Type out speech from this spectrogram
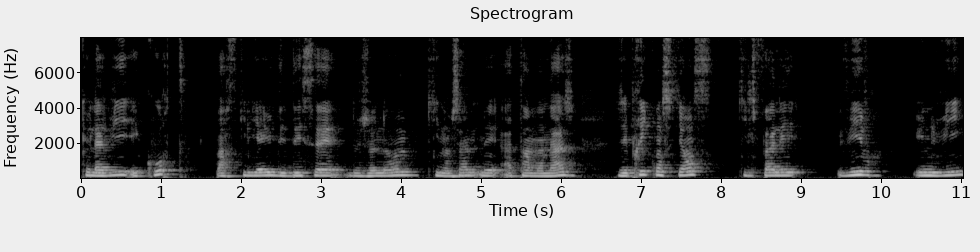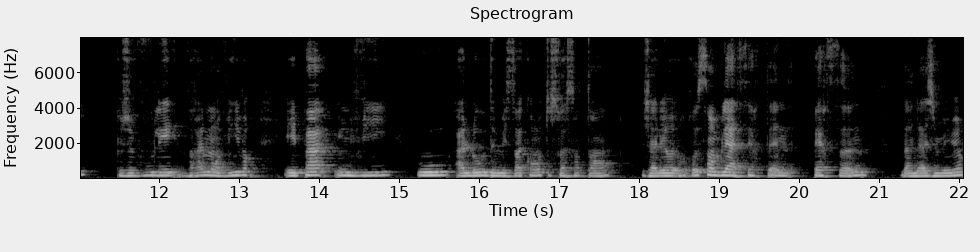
que la vie est courte, parce qu'il y a eu des décès de jeunes hommes qui n'ont jamais atteint mon âge, j'ai pris conscience qu'il fallait vivre une vie que je voulais vraiment vivre et pas une vie où à l'aube de mes 50 ou 60 ans, j'allais ressembler à certaines personnes d'un âge mûr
